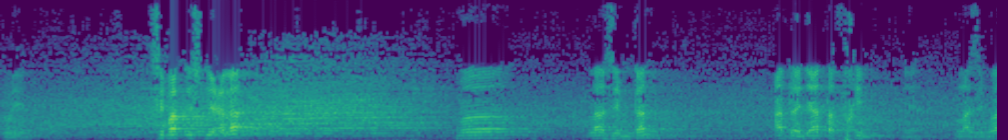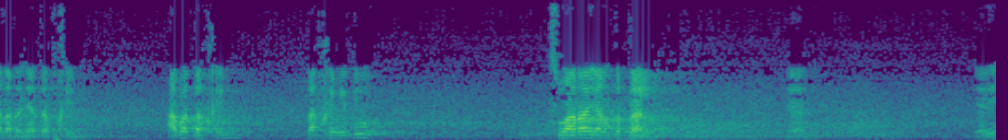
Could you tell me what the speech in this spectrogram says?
Tuh Sifat isti'la melazimkan adanya tafkhim ya, melazimkan adanya tafkhim. Apa tafkhim? Tafkhim itu suara yang tebal. Ya. Jadi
